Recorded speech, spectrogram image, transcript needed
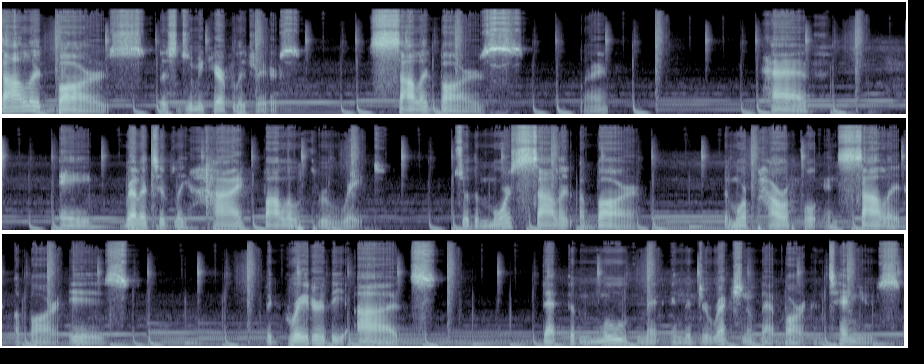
solid bars, listen to me carefully, traders. Solid bars, right, have a relatively high follow-through rate. So the more solid a bar, the more powerful and solid a bar is, the greater the odds that the movement in the direction of that bar continues.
